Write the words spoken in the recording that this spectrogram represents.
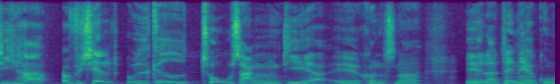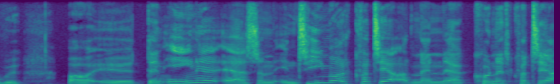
de har officielt udgivet to sange, de her øh, kunstnere, eller den her gruppe. Og øh, den ene er sådan en time og et kvarter, og den anden er kun et kvarter.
